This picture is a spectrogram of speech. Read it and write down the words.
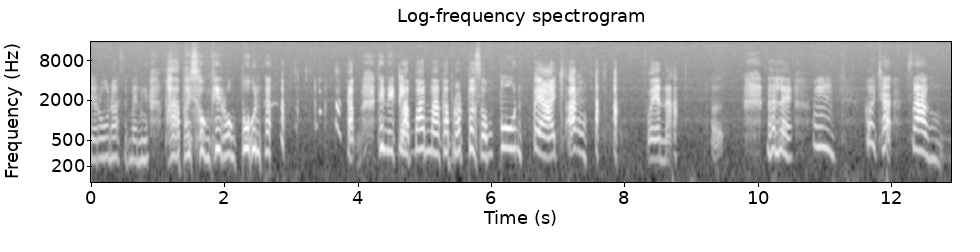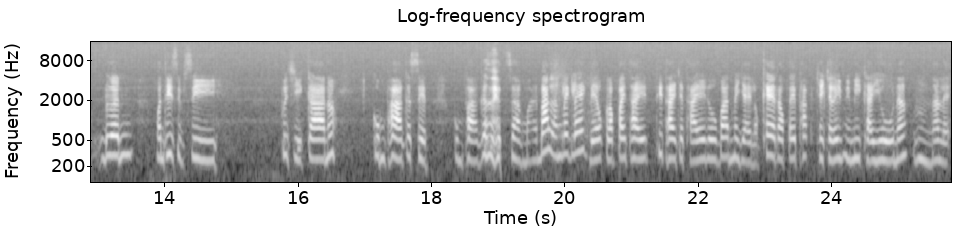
จะรู้เนาะซีเมนต์พาไปส่งที่โรงปูนกลับที่นี่กลับบ้านมากับรถผสมปูนไปหาช่าง เฟนอะเออนั่นแหละ อืม ก็ชะสร้างเดือนวันที่สิบสี่พฤศจิกาเนาะกุมภาเก็เสร็จกุมภาเก็เสร็จสร้างมาบ้านหลังเล็ก ๆ เดี๋ยวกลับไปไทยที่ไทยจะไทยดูบ้านไม่ใหญ่หรอกแค่เราไปพักเฉยๆไม่มีใครอยู่นะอืมนั่นแหละ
